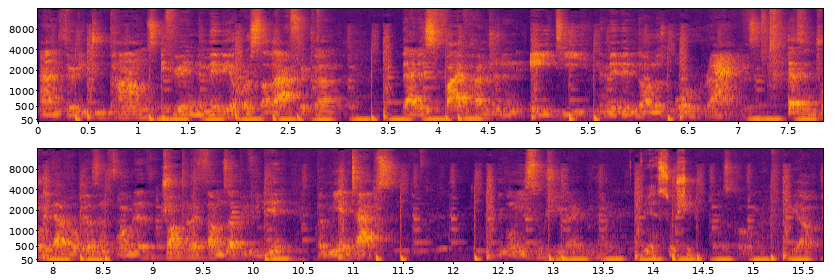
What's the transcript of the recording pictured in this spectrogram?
and 32 pounds. If you're in Namibia or South Africa, that is 580 Namibian dollars or rands. If you guys enjoyed that, I hope it was informative. Drop it a thumbs up if you did. But me and Taps, we gonna eat sushi, right? Yeah, sushi. Let's go. We out.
